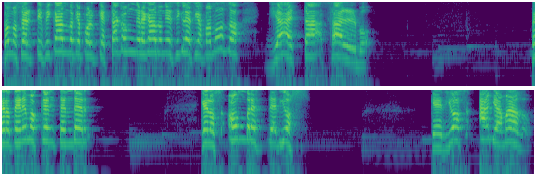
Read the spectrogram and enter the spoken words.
Como certificando que porque está congregado en esa iglesia famosa, ya está salvo. Pero tenemos que entender que los hombres de Dios, que Dios ha llamado,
